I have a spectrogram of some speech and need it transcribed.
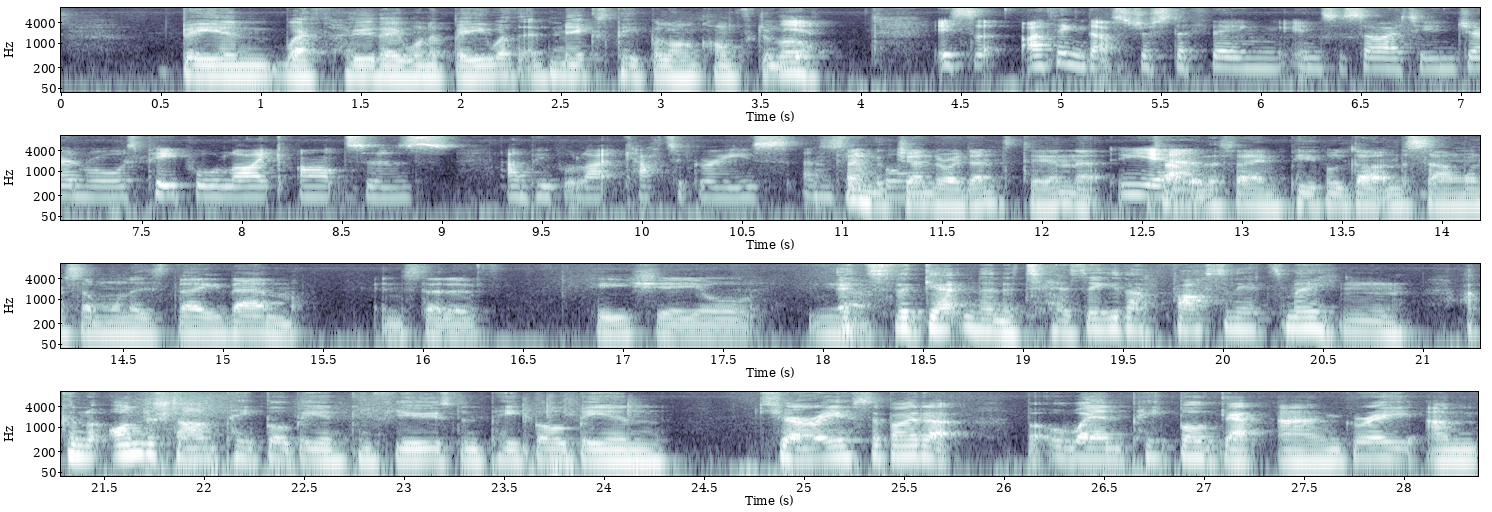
being with who they want to be with it makes people uncomfortable Yeah. It's. I think that's just a thing in society in general. Is people like answers and people like categories and Same people. with gender identity, isn't it? Yeah. Exactly the same. People don't understand when someone is they them instead of he she or you know. It's the getting in a tizzy that fascinates me. Mm. I can understand people being confused and people being curious about it, but when people get angry and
